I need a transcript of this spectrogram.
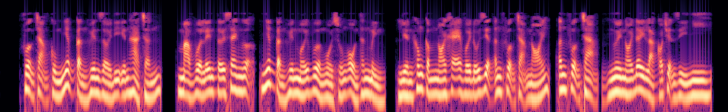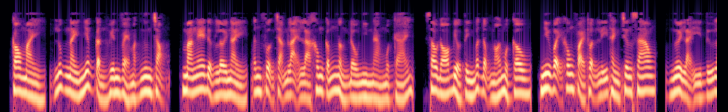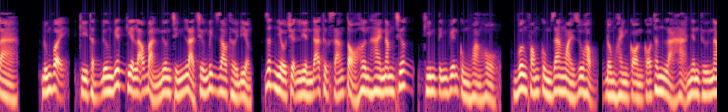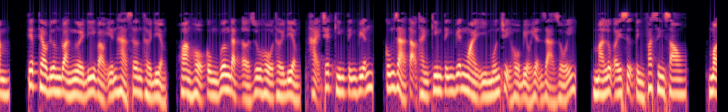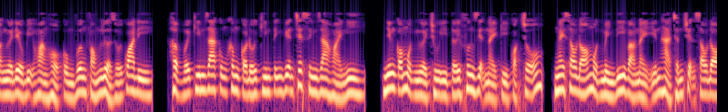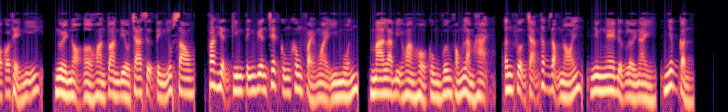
phượng chạm cùng nhiếp cẩn huyên rời đi Yến Hà Trấn, mà vừa lên tới xe ngựa, nhiếp cẩn huyên mới vừa ngồi xuống ổn thân mình, liền không cấm nói khẽ với đối diện ân phượng chạm nói, ân phượng chạm, ngươi nói đây là có chuyện gì nhi, cao mày, lúc này nhiếp cẩn huyên vẻ mặt ngưng trọng, mà nghe được lời này, ân phượng chạm lại là không cấm ngẩng đầu nhìn nàng một cái, sau đó biểu tình bất động nói một câu, như vậy không phải thuận lý thành trương sao, ngươi là ý tứ là, đúng vậy, kỳ thật đương biết kia lão bản nương chính là trương bích giao thời điểm, rất nhiều chuyện liền đã thực sáng tỏ hơn hai năm trước, Kim Tĩnh Viễn cùng Hoàng Hổ, Vương Phóng cùng ra ngoài du học, đồng hành còn có thân là hạ nhân thứ năm. Tiếp theo đương đoàn người đi vào Yến Hà Sơn thời điểm, Hoàng Hổ cùng Vương đặt ở du hồ thời điểm, hại chết Kim Tĩnh Viễn, cũng giả tạo thành Kim Tĩnh Viễn ngoài ý muốn trụy hồ biểu hiện giả dối, mà lúc ấy sự tình phát sinh sau, mọi người đều bị Hoàng Hổ cùng Vương Phóng lửa dối qua đi, hợp với Kim gia cũng không có đối Kim Tĩnh Viễn chết sinh ra hoài nghi, nhưng có một người chú ý tới phương diện này kỳ quặc chỗ, ngay sau đó một mình đi vào này Yến Hà chấn chuyện sau đó có thể nghĩ, người nọ ở hoàn toàn điều tra sự tình lúc sau, phát hiện kim tĩnh viên chết cũng không phải ngoài ý muốn, mà là bị hoàng hổ cùng vương phóng làm hại, ân phượng chạm thấp giọng nói, nhưng nghe được lời này, nhiếp cẩn.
